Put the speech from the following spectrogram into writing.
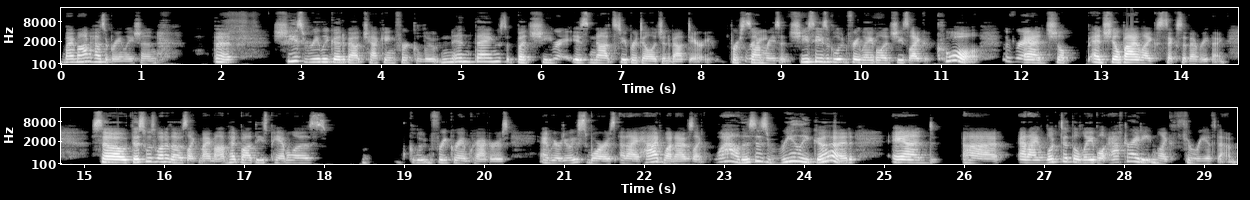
my mom has a brain lesion that she's really good about checking for gluten in things, but she Right. is not super diligent about dairy for some Right. reason. She sees a gluten free label and she's like, "Cool," right. and she'll and she'll buy like six of everything. So this was one of those. Like my mom had bought these Pamela's gluten free graham crackers, and we were doing s'mores, and I had one. And I was like, "Wow, this is really good," and uh, and I looked at the label after I'd eaten like three of them.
